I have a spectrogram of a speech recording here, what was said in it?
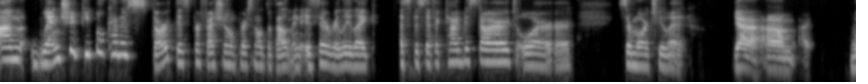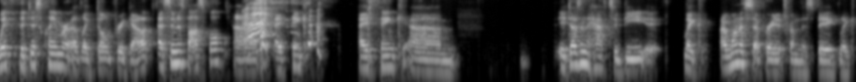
Um, when should people kind of start this professional personal development? Is there really like a specific time to start, or is there more to it? Yeah, um, I, with the disclaimer of like, don't freak out as soon as possible. Uh, I think, I think um, it doesn't have to be like I want to separate it from this big like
